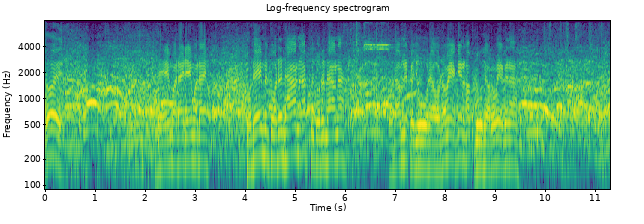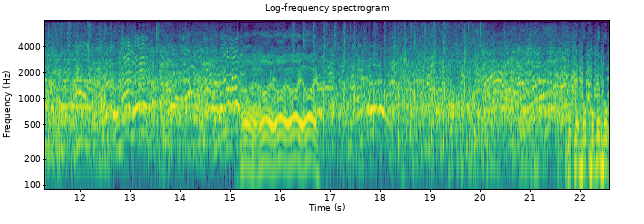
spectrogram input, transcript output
เฮ้ยแดงว่าใดแดงว่าใดตัวแดงเป็นตัวเดินทางนะครับ เป็นตัวเดินทางนะตัวดำเนี่ยก็อยู่แถวระแวกเนี่ยนะครับอยู่แถวระแวกเนี่ยนะเอ้ยเอ้ยเอ้ยเอ้ยเอ้ย บุกได้บุกบุกได้บุก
